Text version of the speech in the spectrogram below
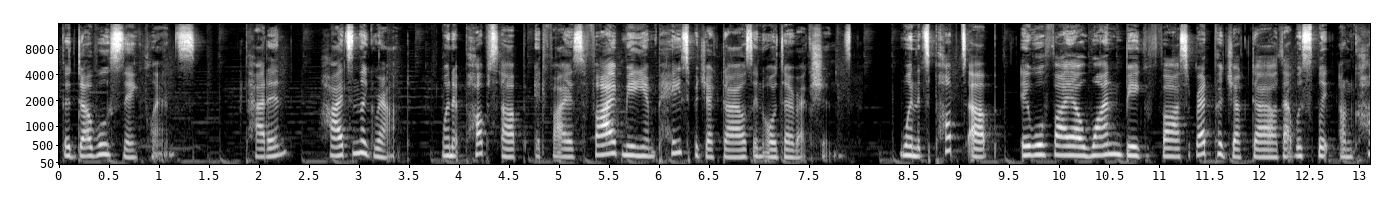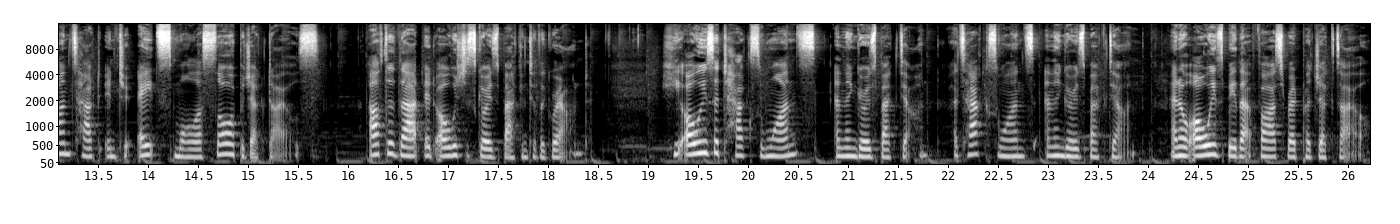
the double snake plants. Pattern hides in the ground. When it pops up, it fires 5 medium pace projectiles in all directions. When it's popped up, it will fire one big fast red projectile that will split on contact into 8 smaller slower projectiles. After that, it always just goes back into the ground. He always attacks once and then goes back down, attacks once and then goes back down, and it'll always be that fast red projectile.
